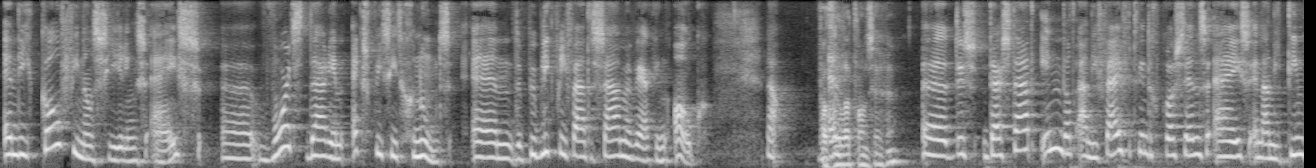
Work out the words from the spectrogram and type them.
En die cofinancieringseis uh, wordt daarin expliciet genoemd. En de publiek-private samenwerking ook. Nou, wat wil dat dan zeggen? Uh, dus daar staat in dat aan die 25% eis en aan die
